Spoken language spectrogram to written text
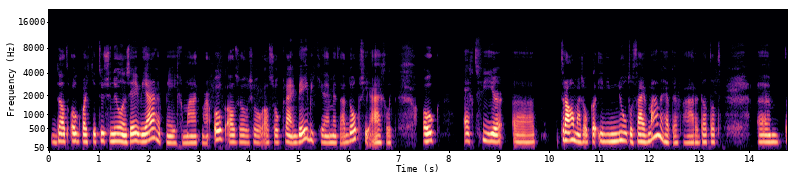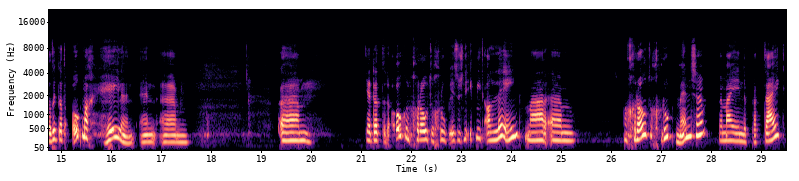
dat ook wat je tussen 0 en 7 jaar hebt meegemaakt, maar ook al zo, zo, als zo'n klein babytje met adoptie eigenlijk, ook echt vier uh, trauma's ook in die 0 tot 5 maanden hebt ervaren, dat, dat, um, dat ik dat ook mag helen. En um, um, ja, dat er ook een grote groep is. Dus ik niet alleen, maar een grote groep mensen bij mij in de praktijk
